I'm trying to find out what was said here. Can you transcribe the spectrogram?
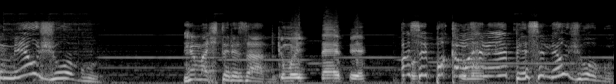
o meu jogo remasterizado. Que o Snap. Vai sair Pokémon Snap, esse é meu jogo.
